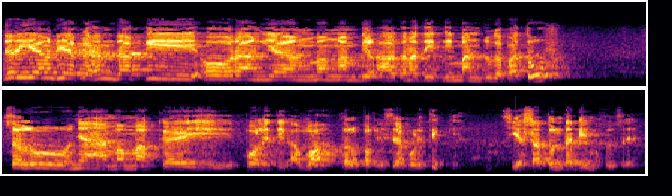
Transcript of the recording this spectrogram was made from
dari yang dia kehendaki orang yang mengambil alternatif iman juga patuh, seluruhnya memakai politik Allah, kalau pakai istilah politik, siasatun tadi maksud saya.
